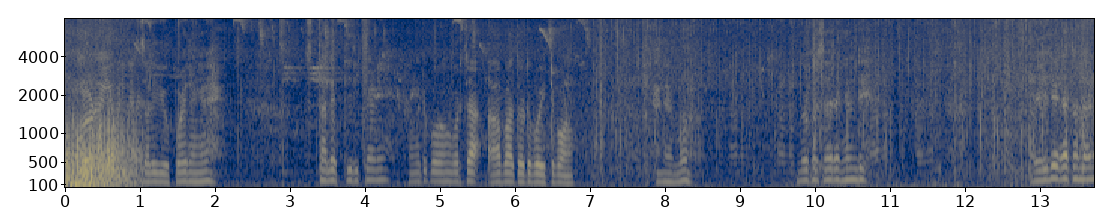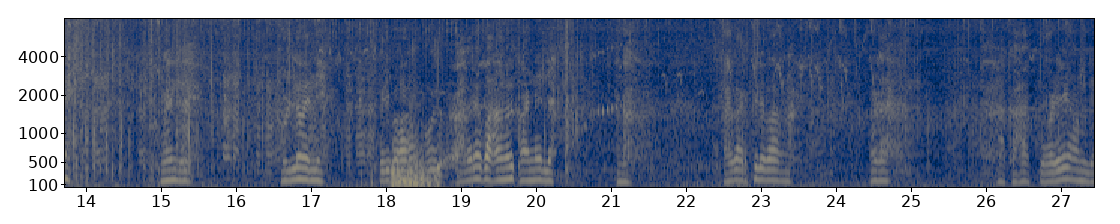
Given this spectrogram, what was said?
നമ്മളോട് വ്യൂ പിടിക്കാൻ വ്യൂ പോയിന്റ് അങ്ങനെ സ്ഥലം എത്തിയിരിക്കുകയാണ് അങ്ങോട്ട് പോകാൻ കുറച്ച് ആ ഭാഗത്തോട്ട് പോയിട്ട് പോകണം നമ്മൾ എന്തൊക്കെ സാർ എങ്ങനെയുണ്ട് വെയിൽ വരാത്തതുകൊണ്ടാണ് അങ്ങനെ ഫുള്ള് മഞ്ഞ് ഒരു ഭാഗം ഓരോ ഭാഗങ്ങൾ കാണുന്നില്ല. ഉണ്ടോ ആ കടത്തിലെ ഭാഗം അവിടെ പുഴയെ കാണില്ല.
